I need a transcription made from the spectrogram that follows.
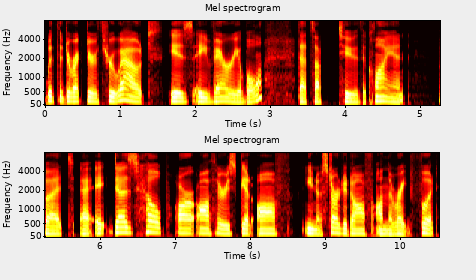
with the director throughout is a variable that's up to the client. But uh, it does help our authors get off you know, started off on the right foot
